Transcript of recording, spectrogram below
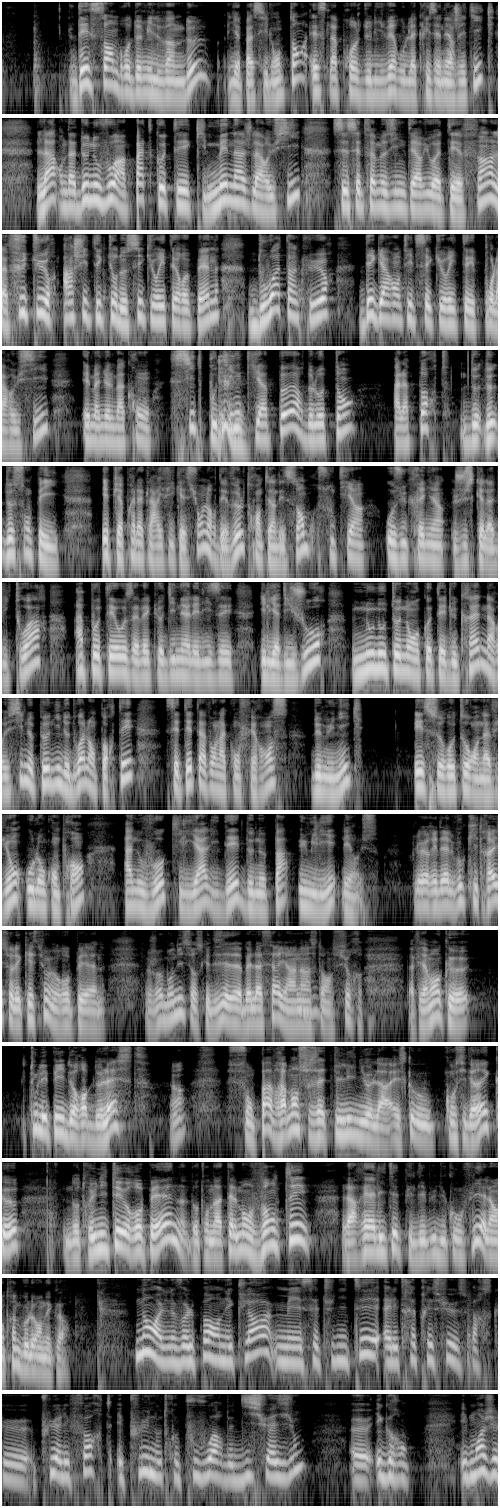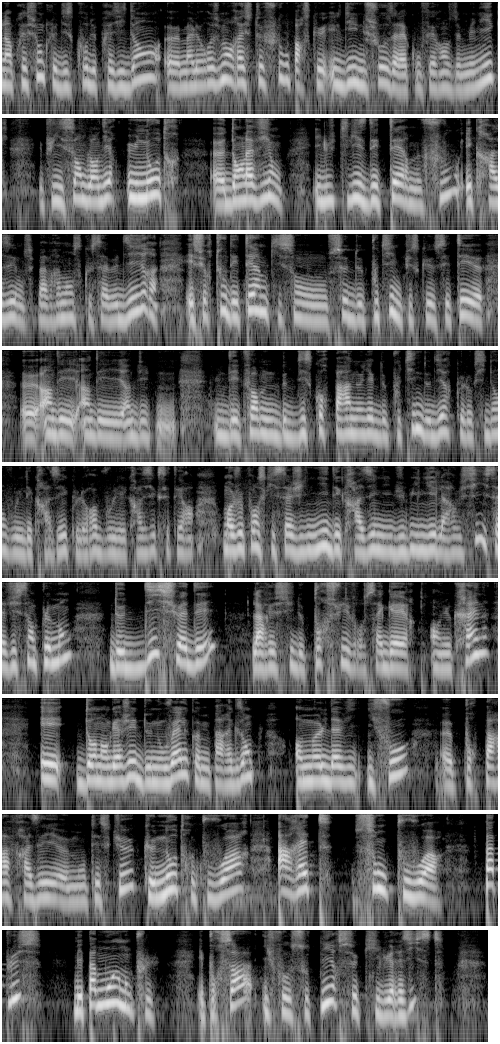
Décembre 2022, il n'y a pas si longtemps, est-ce l'approche de l'hiver ou de la crise énergétique? Là, on a de nouveau un pas de côté qui ménage la Russie. C'est cette fameuse interview à TF1. La future architecture de sécurité européenne doit inclure des garanties de sécurité pour la Russie. Emmanuel Macron cite Poutine qui a peur de l'OTAN à la porte de, son pays. Et puis après la clarification, lors des vœux, le 31 décembre, soutien aux Ukrainiens jusqu'à la victoire, apothéose avec le dîner à l'Elysée il y a dix jours, nous nous tenons aux côtés de l'Ukraine, la Russie ne peut ni ne doit l'emporter. C'était avant la conférence de Munich et ce retour en avion où l'on comprend à nouveau qu'il y a l'idée de ne pas humilier les Russes. Chloé Ridel, vous qui travaillez sur les questions européennes, je rebondis sur ce que disait Isabelle Lasserre il y a un instant, sur bah, finalement que tous les pays d'Europe de l'Est ne sont pas vraiment sur cette ligne-là. Est-ce que vous considérez que notre unité européenne, dont on a tellement vanté la réalité depuis le début du conflit, elle est en train de voler en éclats? Non, elle ne vole pas en éclats, mais cette unité, elle est très précieuse parce que plus elle est forte et plus notre pouvoir de dissuasion euh, est grand. Et moi, j'ai l'impression que le discours du président, euh, malheureusement, reste flou parce qu'il dit une chose à la conférence de Munich et puis il semble en dire une autre dans l'avion. Il utilise des termes flous, écrasés, on ne sait pas vraiment ce que ça veut dire, et surtout des termes qui sont ceux de Poutine, puisque c'était euh, un des, un des, un des, une des formes de discours paranoïaques de Poutine de dire que l'Occident voulait l'écraser, que l'Europe voulait l'écraser, etc. Moi, je pense qu'il s'agit ni d'écraser ni d'humilier la Russie, il s'agit simplement de dissuader la Russie de poursuivre sa guerre en Ukraine et d'en engager de nouvelles, comme par exemple en Moldavie. Il faut, euh, pour paraphraser euh, Montesquieu, que notre pouvoir arrête son pouvoir. Pas plus, mais pas moins non plus. Et pour ça, il faut soutenir ceux qui lui résistent.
